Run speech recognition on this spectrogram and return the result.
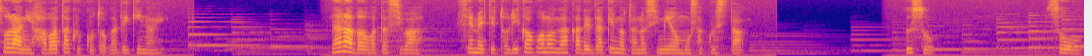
空に羽ばたくことができない。ならば私はせめて鳥かごの中でだけの楽しみを模索した。嘘。そう、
